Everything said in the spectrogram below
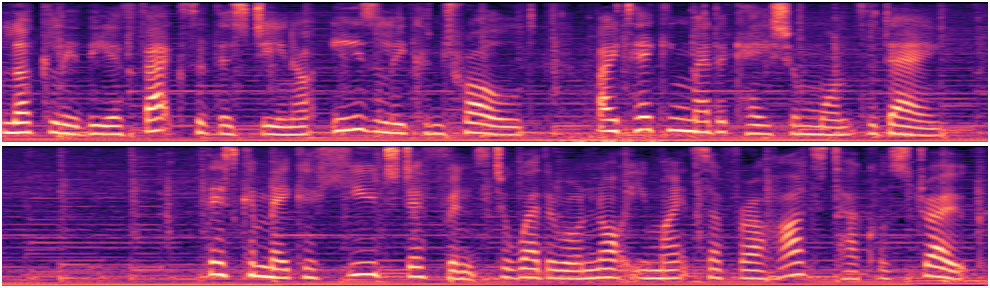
Luckily, the effects of this gene are easily controlled by taking medication once a day. This can make a huge difference to whether or not you might suffer a heart attack or stroke,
